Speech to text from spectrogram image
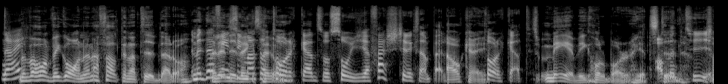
Nej. Men vad har veganerna för alternativ där då? Men där Eller finns ju en massa torkad så sojafärs till exempel. Ja, okej. Torkat. Med evig Ja, hållbarhetstid. men typ.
